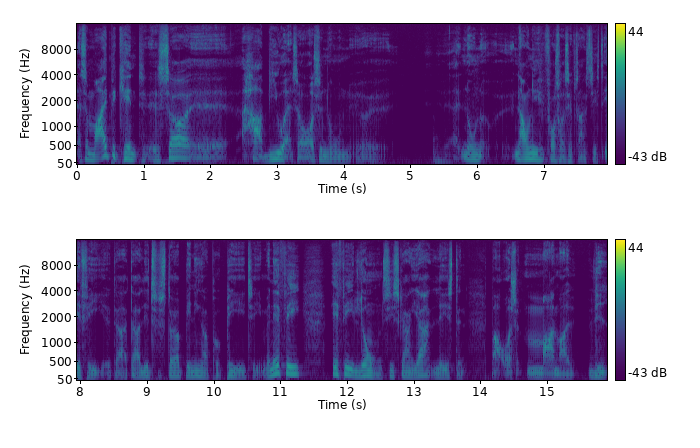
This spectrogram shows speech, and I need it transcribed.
altså mig bekendt, øh, så øh, har vi jo altså også nogle, øh, nogle navnlig Forsvars FE, der, der er lidt større bindinger på PET. Men FE, FE-loven, sidste gang jeg læste den, var også meget, meget hvid.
